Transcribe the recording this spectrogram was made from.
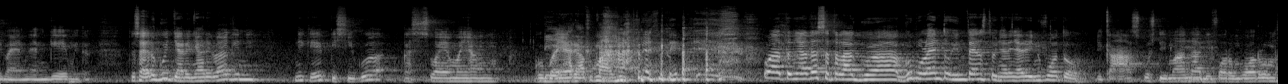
main-main game gitu terus akhirnya gue nyari-nyari lagi nih ini kayak PC gue gak sesuai sama yang gue Diharapkan. kemarin. Wah ternyata setelah gue gue mulai tuh intens tuh nyari-nyari info tuh. Di kaskus di mana di forum-forum.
